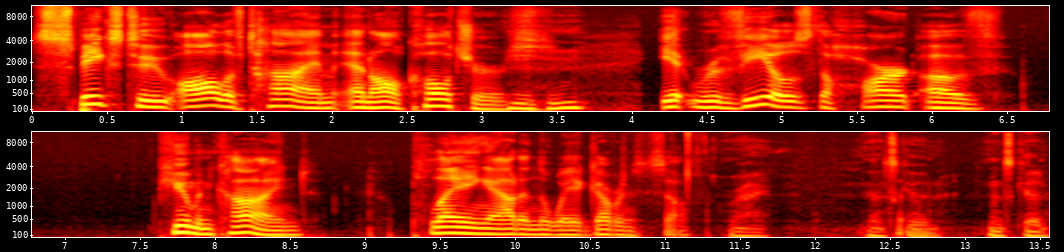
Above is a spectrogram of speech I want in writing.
speaks to all of time and all cultures. Mm-hmm. It reveals the heart of humankind playing out in the way it governs itself. Right. That's good. That's good.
